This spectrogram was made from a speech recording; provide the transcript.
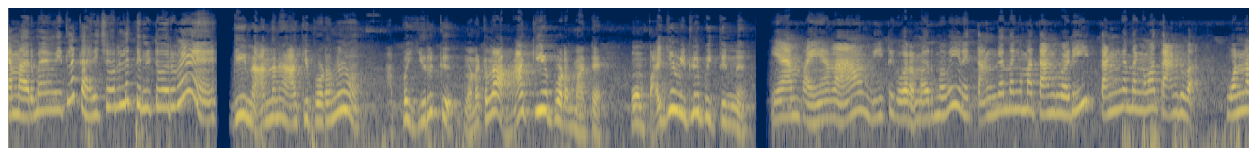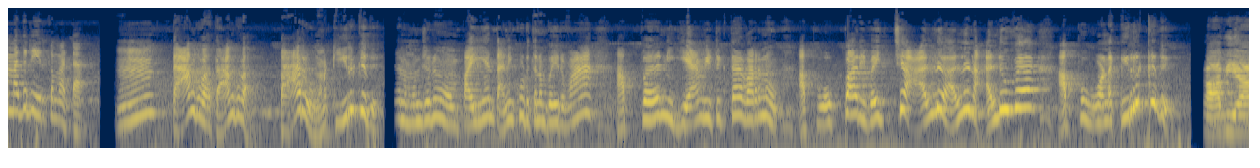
என் மருமகன் வீட்டுல கறிச்சோறுல தின்னுட்டு வருவேன். கீ நான் தானே ஆக்கி போடணும்? அப்ப இருக்கு. உனக்கெல்லாம் ஆக்கியே போட மாட்டேன். உன் பையன் வீட்லயே போய் தின்னு. என் பையன்லாம் வீட்டுக்கு வர மருமவ என்னை தங்க தங்கமா தாங்குவாடி. தங்க தங்கமா தாங்குவா. உன்ன மாதிரி இருக்க மாட்டா. ம் தாங்குவா தாங்குவா. பாரு உனக்கு இருக்குது. முடிஞ்சோடனே உன் பையன் தனி கொடுத்தன போயிடுவான் அப்ப நீ என் வீட்டுக்கு தான் வரணும். அப்போ ஒப்பாரி வச்சு அழு அழுன்னு அழுவ. அப்போ உனக்கு இருக்குது. காவியா?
